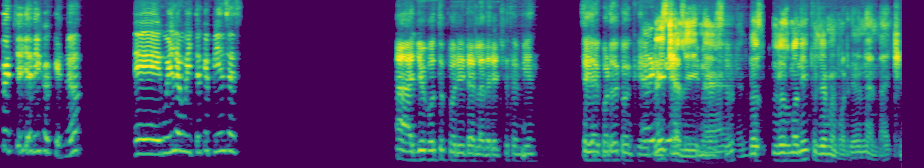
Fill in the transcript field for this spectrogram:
Pancho ya dijo que no. Eh, Willowy, ¿tú qué piensas? Ah, yo voto por ir a la derecha también. Estoy de acuerdo con que. Ay, sí. nos Échale. Los, los monitos ya me mordieron una nacha.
